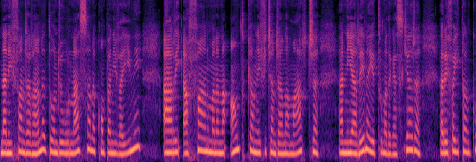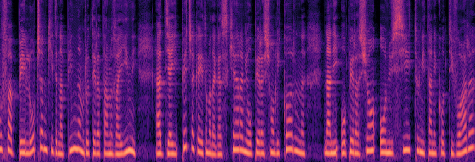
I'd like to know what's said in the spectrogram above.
na ny fandrarana ataon'ireo orinasa na compagnie vahiny ary afahany manana antoka amin'ny fitrandrahana maharitra an'i Harena eto Madagasikara rehefa hitany koa fa be loatra ny kidnapping amin'ireo teratany vahiny dia hipetraka eto Madagasikara ny Opération Licorne na ny Opération Onussi toy ny tany Côte d'Ivoire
